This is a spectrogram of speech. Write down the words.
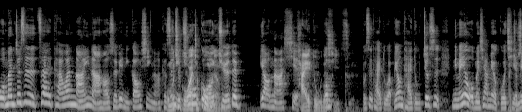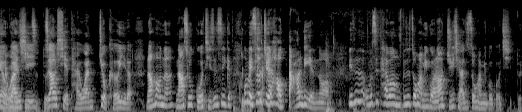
我们就是在台湾拿一拿，好随便你高兴啊。可是你出国绝对要拿写台独的旗帜，不是台独啊，不用台独，就是你没有我们现在没有国旗也没有关系，只要写台湾就可以了。然后呢，拿出国旗，真是一个，我每次都觉得好打脸哦。你说我们是台湾，我们不是中华民国，然后举起来是中华民国国旗，对，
